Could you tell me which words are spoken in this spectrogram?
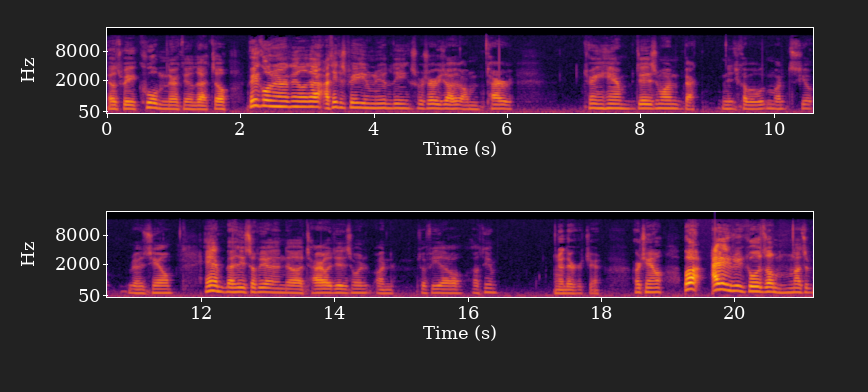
It was pretty cool and everything like that. So pretty cool and everything like that. I think it's pretty unique for sure. Uh, um tired. Tringham did this one back a couple of months ago. You and basically Sophia and uh, Tyler did this one on Sophia Team and their channel, her channel. But I think it's cool. It's um, lots of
